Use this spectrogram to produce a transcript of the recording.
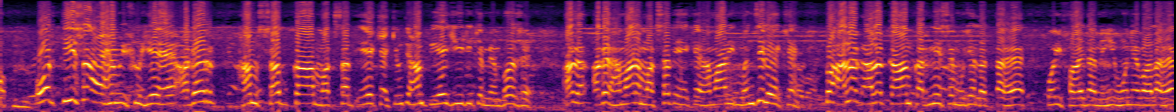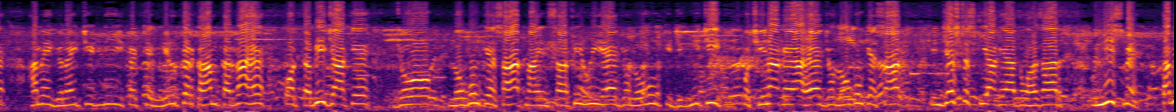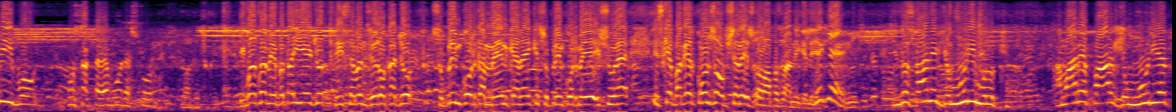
اور تیسرا اہم ایشو یہ ہے، اگر ہم سب کا مقصد ایک ہے، کیونکہ ہم پی ایچ ای ڈی کے ممبرز ہیں، اگر اگر ہمارا مقصد ایک ہے، ہماری منزل ایک ہے، تو الگ الگ کام کرنے سے مجھے لگتا ہے کوئی فائدہ نہیں ہونے والا ہے۔ ہمیں یونائٹیڈلی اکٹھے مل کر کام کرنا ہے اور تبھی جا کے جو لوگوں کے ساتھ ناانصافی ہوئی ہے جو لوگوں کی ڈگنیٹی کو چھینا گیا ہے جو لوگوں کے ساتھ انجسٹس کیا گیا دو ہزار انیس میں تبھی وہ ہو سکتا ہے وہ ریسٹور ہے۔ اقبال صاحب یہ بتائیے جو تھری سیون زیرو کا جو سپریم کورٹ کا مین کہہ رہے ہیں کہ سپریم کورٹ میں یہ ایشو ہے اس کے بغیر کون سا آپشن ہے اس کو واپس لانے کے لیے؟ دیکھیے ہندوستان ایک جمہوری ملک ہے۔ ہمارے پاس جمہوریت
